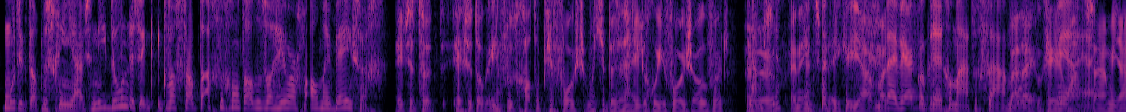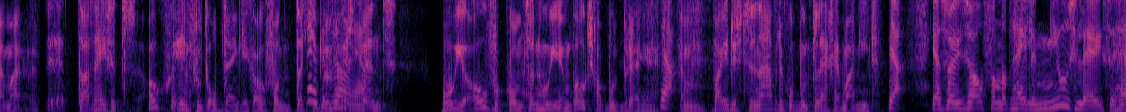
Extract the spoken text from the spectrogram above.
Moet ik dat misschien juist niet doen? Dus ik, ik was daar op de achtergrond altijd wel heel erg al mee bezig. Heeft het, heeft het ook invloed gehad op je voice? Want je bent een hele goede voice-over eh, en inspreken. Ja, maar Wij werken ook regelmatig samen. wij werken ook regelmatig Ja, ja. samen, ja. Maar eh, daar heeft het ook invloed op, denk ik ook. Van dat je wel, bewust ja. bent hoe je overkomt en hoe je een boodschap moet brengen. Ja. En waar je dus de nadruk op moet leggen en waar niet. Ja, ja, sowieso van dat hele nieuws lezen. Hè,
